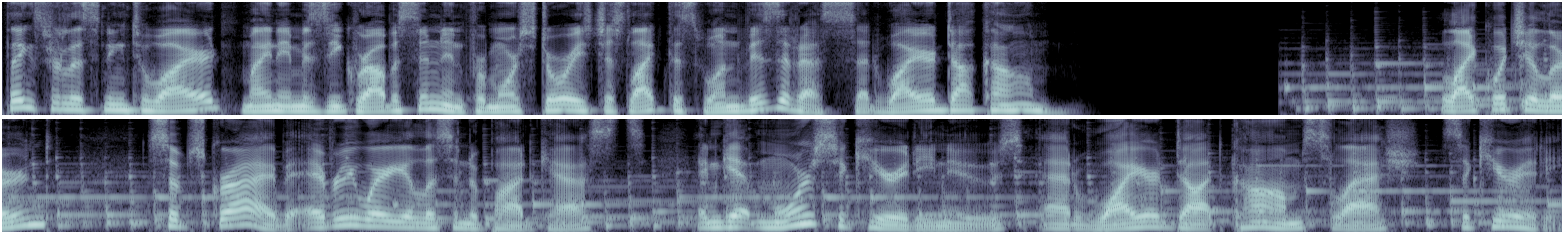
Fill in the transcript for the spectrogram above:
Thanks for listening to Wired. My name is Zeke Robison, and for more stories just like this one, visit us at wired.com. Like what you learned? Subscribe everywhere you listen to podcasts and get more security news at wired.com/security.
